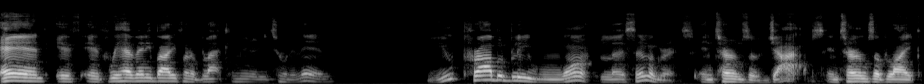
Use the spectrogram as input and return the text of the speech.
And if if we have anybody from the black community tuning in, you probably want less immigrants in terms of jobs, in terms of like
